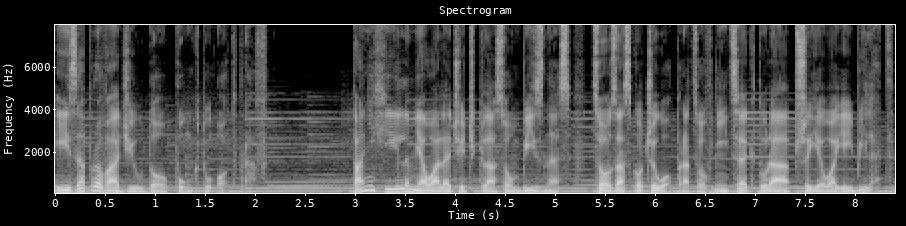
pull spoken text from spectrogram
i zaprowadził do punktu odpraw. Pani Hill miała lecieć klasą biznes, co zaskoczyło pracownicę, która przyjęła jej bilet.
